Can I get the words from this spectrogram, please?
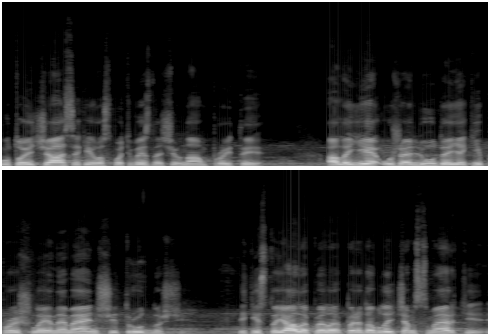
у той час, який Господь визначив нам пройти. Але є уже люди, які пройшли не менші труднощі, які стояли перед обличчям смерті,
